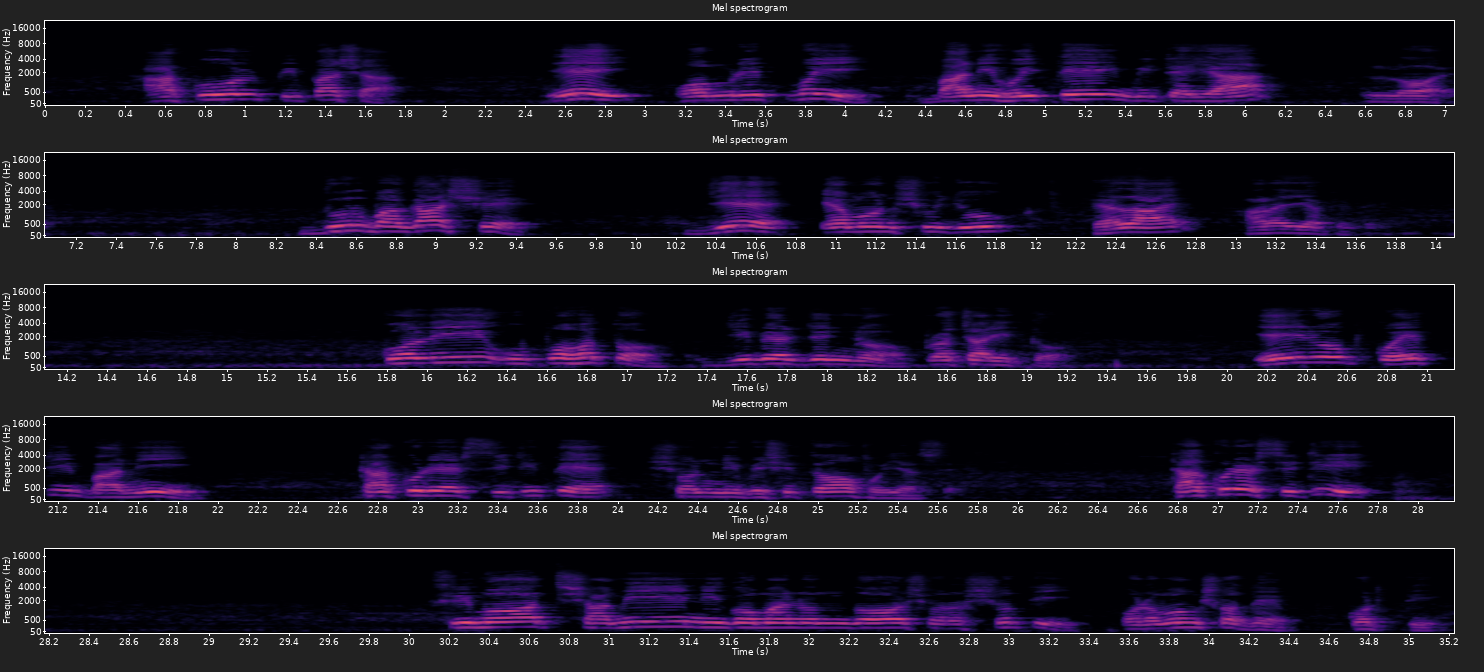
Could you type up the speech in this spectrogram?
আকুল পিপাসা। এই অমৃতময়ী বাণী হইতেই মিটাইয়া লয়। দুর্ভাগা সে যে এমন সুযোগ হেলায় হারাইয়া ফেলে। কলি উপহত জীবের জন্য প্রচারিত। এইরূপ কয়েকটি বাণী ঠাকুরের সিটিতে সন্নিবেশিত হইয়াছে। ঠাকুরের সিটি শ্রীমৎ স্বামী নিগমানন্দ সরস্বতী পরমংসদেব কর্তৃক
